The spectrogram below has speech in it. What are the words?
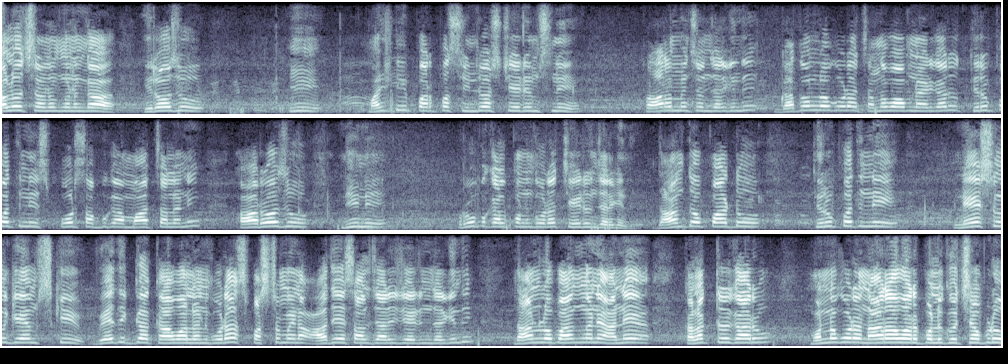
ఆలోచన అనుగుణంగా ఈరోజు ఈ మల్టీపర్పస్ ఇండోర్ స్టేడియంస్ని ప్రారంభించడం జరిగింది. గతంలో కూడా చంద్రబాబు నాయుడు గారు తిరుపతిని స్పోర్ట్స్ హబ్గా మార్చాలని ఆ రోజు దీన్ని రూపకల్పన కూడా చేయడం జరిగింది. దాంతోపాటు తిరుపతిని నేషనల్ గేమ్స్కి వేదికగా కావాలని కూడా స్పష్టమైన ఆదేశాలు జారీ చేయడం జరిగింది. దానిలో భాగంగానే అనే కలెక్టర్ గారు మొన్న కూడా నారావారిపల్లికి వచ్చినప్పుడు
